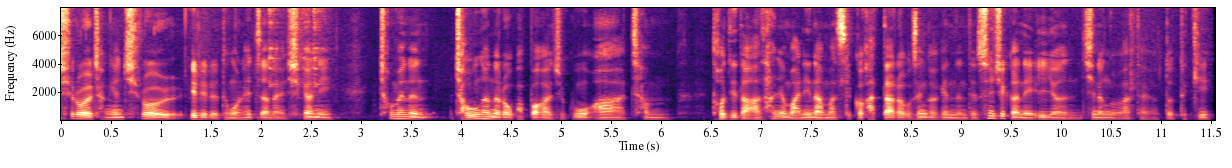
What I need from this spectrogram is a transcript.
7월 작년 7월 1일에 등원했잖아요. 시간이 처음에는 적응하느라고 바빠가지고 아 참 더디다 4년 많이 남았을 것 같다라고 생각했는데 순식간에 1년 지난 것 같아요. 또 특히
